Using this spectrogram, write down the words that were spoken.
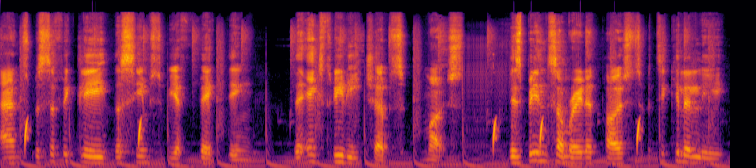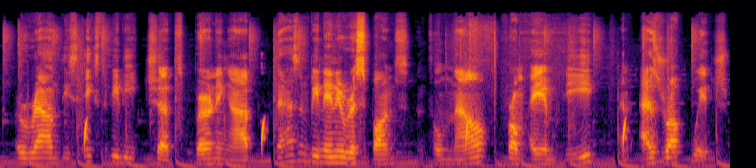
and specifically this seems to be affecting the X3D chips most. There's been some Reddit posts, particularly around these X3D chips burning up. There hasn't been any response until now from AMD and ASRock, which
